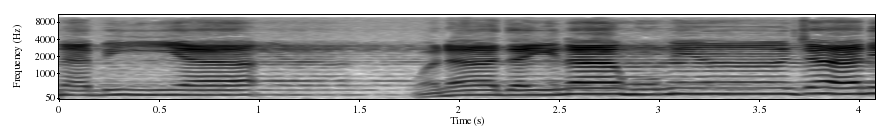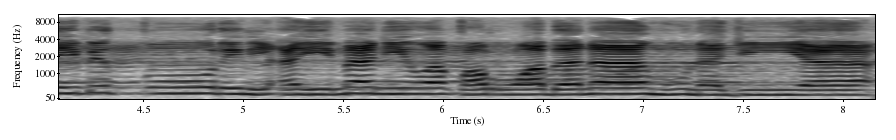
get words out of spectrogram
نبيا. وناديناه من جانب الطور الأيمن وقربناه نجيا.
